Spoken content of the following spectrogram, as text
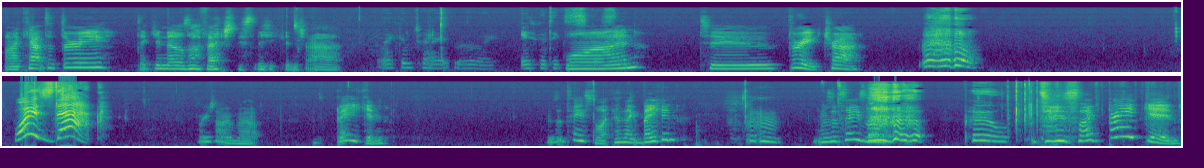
When I count to three, take your nose off, Ashley, so you can try it. I can try it another way. It's gonna take One, two, three. Try. what is that? What are you talking about? It's bacon. What does it taste like? Tastes like bacon? Mm-mm. What does it taste like? Poo. it tastes like bacon.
